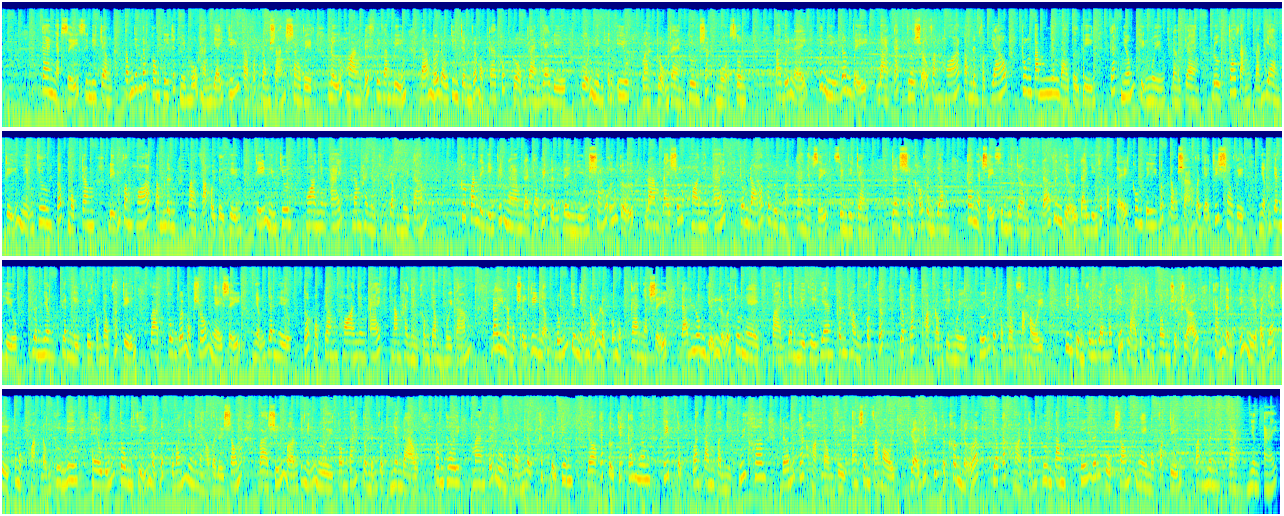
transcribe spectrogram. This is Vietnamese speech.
ca nhạc sĩ Cindy Trần, tổng giám đốc công ty trách nhiệm hữu hạn giải trí và bất động sản Sao Việt, nữ hoàng Bestie Biển đã mở đầu chương trình với một ca khúc rộn ràng giai điệu của niềm tình yêu và rộn ràng hương sắc mùa xuân. Tại buổi lễ, có nhiều đơn vị là các cơ sở văn hóa tâm linh Phật giáo, trung tâm nhân đạo từ thiện, các nhóm thiện nguyện, đạo tràng được trao tặng bản vàng kỷ niệm chương top 100 điểm văn hóa tâm linh và xã hội từ thiện kỷ niệm chương Hoa Nhân Ái năm 2018 cơ quan đại diện phía Nam đã trao quyết định đề nhiệm 6 ứng cử làm đại sứ Hoa Nhân Ái, trong đó có gương mặt ca nhạc sĩ Cindy Trần. Trên sân khấu vinh danh, ca nhạc sĩ Cindy Trần đã vinh dự đại diện cho tập thể công ty bất động sản và giải trí sao Việt nhận danh hiệu doanh nhân, doanh nghiệp vì cộng đồng phát triển và cùng với một số nghệ sĩ nhận danh hiệu top 100 hoa nhân ái năm 2018. Đây là một sự ghi nhận đúng cho những nỗ lực của một ca nhạc sĩ đã luôn giữ lửa cho nghề và dành nhiều thời gian, tinh thần, vật chất cho các hoạt động thiện nguyện hướng tới cộng đồng xã hội. Chương trình vinh danh đã khép lại với thành công rực rỡ, khẳng định ý nghĩa và giá trị của một hoạt động thường niên theo đúng tôn chỉ mục đích của báo nhân đạo và đời sống và sứ mệnh của những người công tác trong lĩnh vực nhân đạo, đồng thời mang tới nguồn động lực khích lệ chung cho các tổ chức cá nhân tiếp tục quan tâm và nhiệt huyết hơn đến các hoạt động vì an sinh xã hội, trợ giúp thiết thực hơn nữa cho các hoàn cảnh thương tâm hướng đến cuộc sống ngày một phát triển văn minh và nhân ái.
